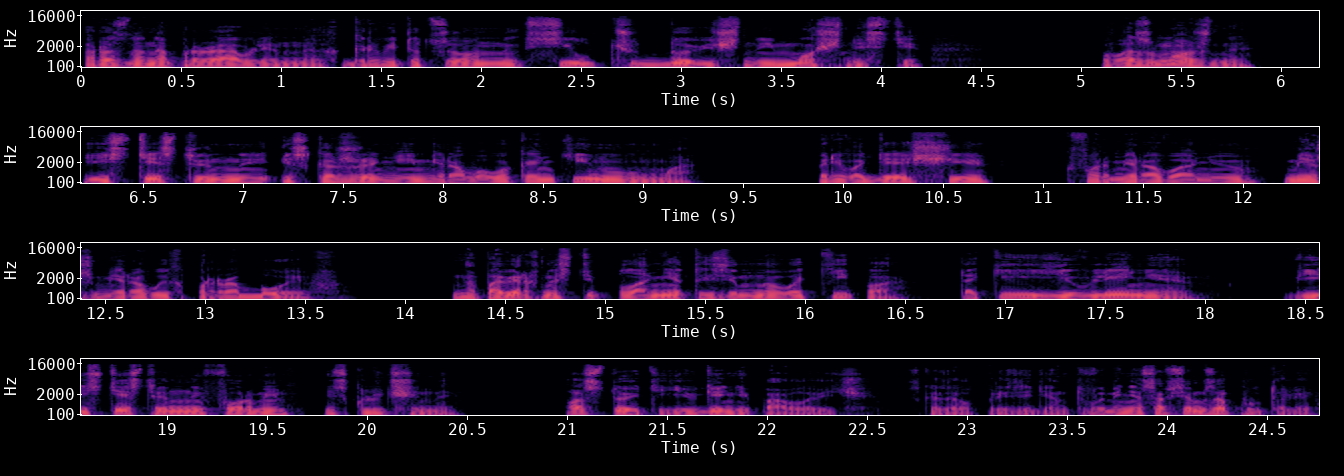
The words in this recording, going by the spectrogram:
разнонаправленных гравитационных сил чудовищной мощности, возможны естественные искажения мирового континуума, приводящие к формированию межмировых пробоев. На поверхности планеты земного типа такие явления в естественной форме исключены. «Постойте, Евгений Павлович», — сказал президент, — «вы меня совсем запутали.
